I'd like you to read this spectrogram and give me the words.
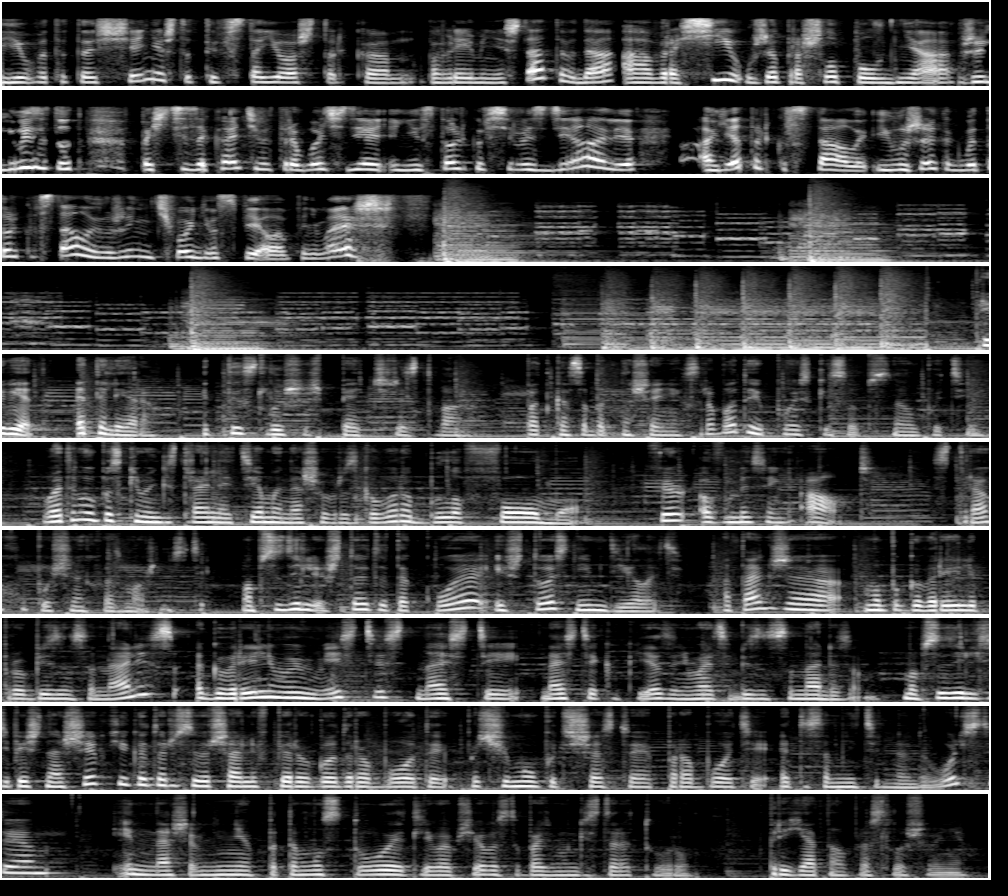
И вот это ощущение, что ты встаешь только по времени штатов, да, а в России уже прошло полдня. Уже люди тут почти заканчивают рабочий день, они столько всего сделали, а я только встала, и уже как бы только встала, и уже ничего не успела, понимаешь? Привет, это Лера, и ты слушаешь «5 через 2» подкаст об отношениях с работой и поиске собственного пути. В этом выпуске магистральной темой нашего разговора было FOMO – Fear of Missing Out – страх упущенных возможностей. Мы обсудили, что это такое и что с ним делать. А также мы поговорили про бизнес-анализ, а говорили мы вместе с Настей. Настя, как и я, занимается бизнес-анализом. Мы обсудили типичные ошибки, которые совершали в первый год работы, почему путешествие по работе — это сомнительное удовольствие, и наше мнение по тому, стоит ли вообще выступать в магистратуру. Приятного прослушивания.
